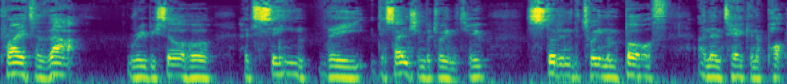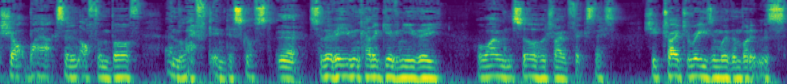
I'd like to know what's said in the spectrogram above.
Prior to that, Ruby Soho had seen the dissension between the two, stood in between them both, and then taken a pot shot by accident off them both and left in disgust. Yeah. So they've even kind of given you the, well, why wouldn't Soho try and fix this? She tried to reason with them, but it was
